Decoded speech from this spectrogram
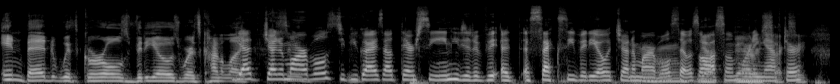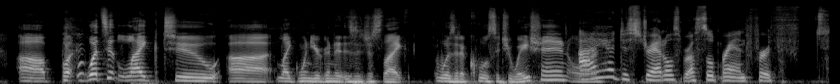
in bed with girls videos where it's kind of like yeah, Jenna Marbles. If you guys out there seen, he did a, vi- a, a sexy video with Jenna Marbles. That was Yes, awesome. Morning after. Uh, but what's it like to uh, like when you're gonna? Is it just like? Was it a cool situation? Or I had to straddle Russell Brand for th-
